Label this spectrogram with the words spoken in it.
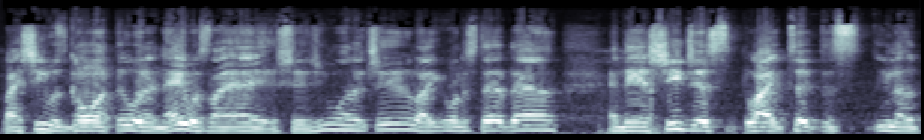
Like she was going through it and they was like, "Hey, shit, you want to chill? Like you want to step down?" And then she just like took this, you know,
